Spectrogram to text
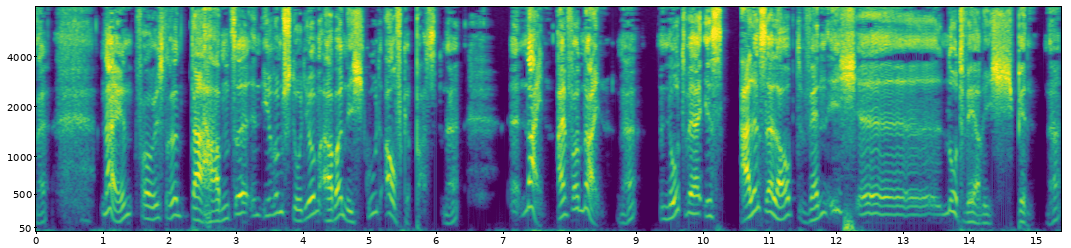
ne? nein, Frau Richterin, da haben Sie in Ihrem Studium aber nicht gut aufgepasst. Ne? Äh, nein, einfach nein. Ne? Notwehr ist alles erlaubt, wenn ich äh, notwehrig bin. Ne?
